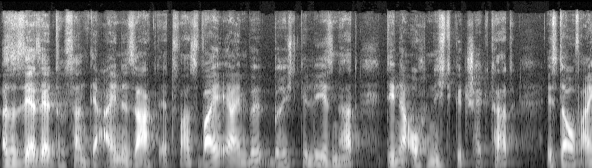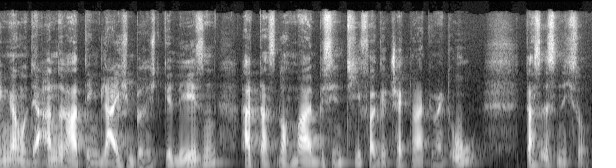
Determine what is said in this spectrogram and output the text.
Also sehr, sehr interessant. Der eine sagt etwas, weil er einen Bericht gelesen hat, den er auch nicht gecheckt hat, ist darauf eingegangen und der andere hat den gleichen Bericht gelesen, hat das nochmal ein bisschen tiefer gecheckt und hat gemerkt, oh, das ist nicht so.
